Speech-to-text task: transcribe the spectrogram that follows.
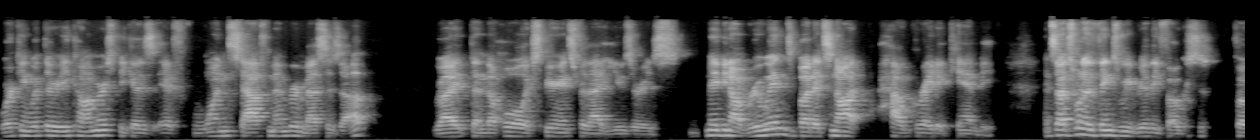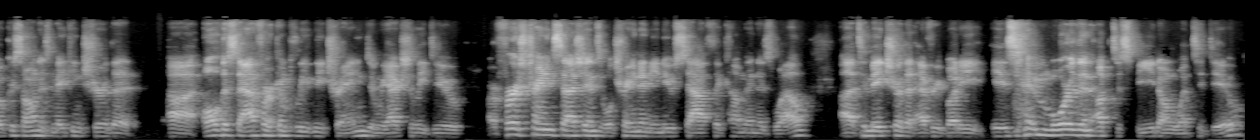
working with their e-commerce because if one staff member messes up, right, then the whole experience for that user is maybe not ruined, but it's not how great it can be. And so that's one of the things we really focus focus on is making sure that uh, all the staff are completely trained and we actually do our first training sessions. We'll train any new staff that come in as well uh, to make sure that everybody is more than up to speed on what to do.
